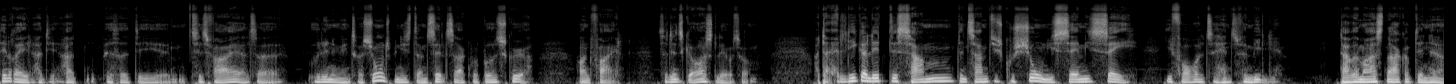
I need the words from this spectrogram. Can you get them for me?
Den regel har, de, har hvad hedder det, øhm, Tesfaye, altså udlænding- og integrationsministeren selv sagt, var både skør og en fejl. Så den skal også laves om. Og der ligger lidt det samme, den samme diskussion i Samis sag i forhold til hans familie. Der har været meget snak om den her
